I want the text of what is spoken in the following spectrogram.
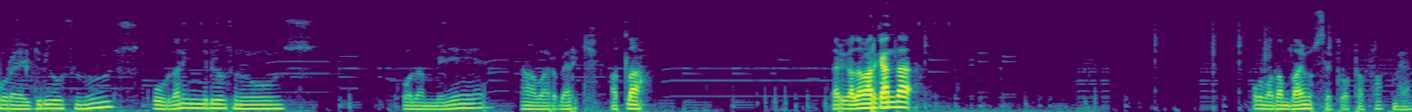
Oraya giriyorsunuz. Oradan indiriyorsunuz. O adam beni ne var Berk? Atla. Berk adam arkanda. Oğlum adam diamond set what the fuck man.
